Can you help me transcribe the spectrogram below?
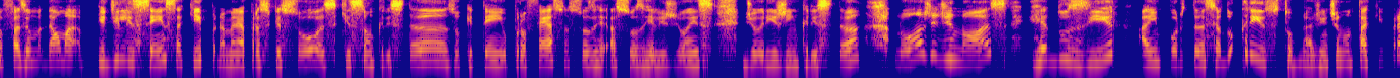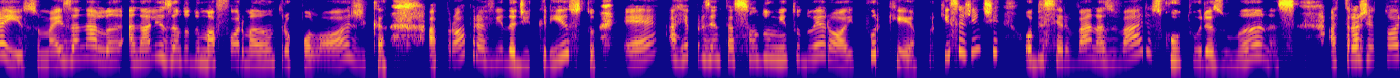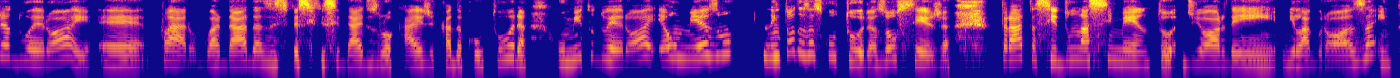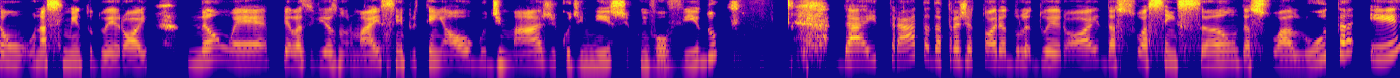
fazer uma, dar uma, pedir licença aqui para né, as pessoas que são cristãs ou que têm o professam as suas, as suas religiões de origem cristã, longe de nós reduzir a importância do Cristo. A gente não está aqui para isso, mas analisando de uma forma antropológica, a própria vida de Cristo é a representação do mito do herói. Por quê? Porque se a gente observar nas várias culturas humanas, a trajetória do herói, é, claro, guardadas as especificidades locais de cada cultura, o mito do herói é o mesmo em todas as culturas, ou seja, trata-se de um nascimento de ordem milagrosa, então o nascimento do herói não é pelas vias normais, sempre tem algo de mágico, de místico envolvido. Daí trata da trajetória do, do herói, da sua ascensão, da sua luta e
